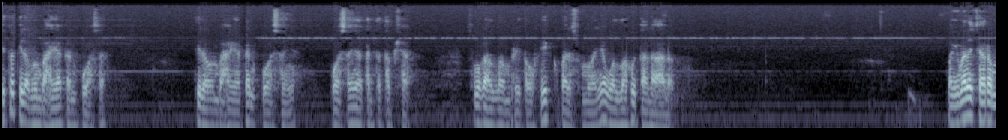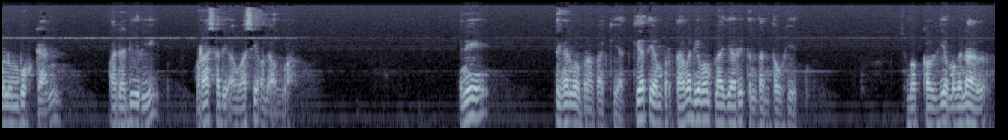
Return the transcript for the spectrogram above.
itu tidak membahayakan puasa. Tidak membahayakan puasanya. Puasanya akan tetap syah. Semoga Allah memberi taufik kepada semuanya. Wallahu ta'ala alam. Bagaimana cara menumbuhkan pada diri merasa diawasi oleh Allah? Ini dengan beberapa kiat. Kiat yang pertama dia mempelajari tentang tauhid. Sebab kalau dia mengenal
